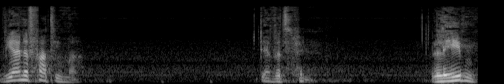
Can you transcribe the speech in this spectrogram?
wie eine Fatima, der wird es finden. Leben,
